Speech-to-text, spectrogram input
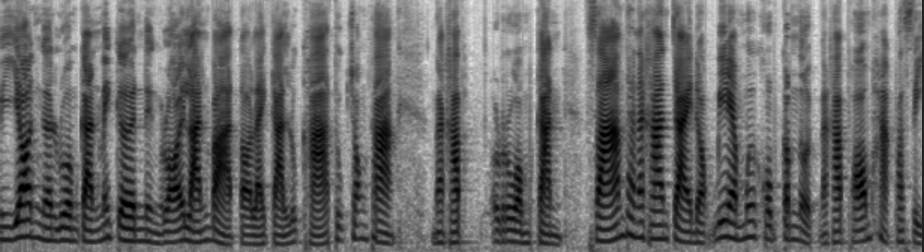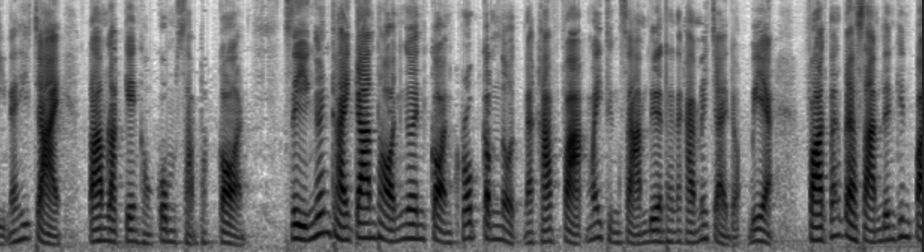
มียอดเงินรวมกันไม่เกิน 100 ล้านบาทต่อรายการลูกค้าทุกช่องทางนะครับรวมกัน 3. ธนาคารจ่ายดอกเบี้ยเมื่อครบกำหนดนะครับพร้อมหักภาษีหน้าที่จ่ายตามหลักเกณฑ์ของกรมสรรพากร 4. เงื่อนไขการถอนเงินก่อนครบกำหนดนะครับฝากไม่ถึง 3 เดือนธนาคารไม่จ่ายดอกเบี้ย ฝากตั้งแต่ 3 เดือนขึ้นไป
